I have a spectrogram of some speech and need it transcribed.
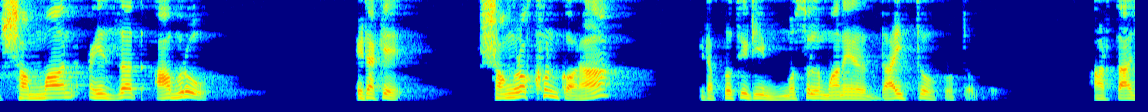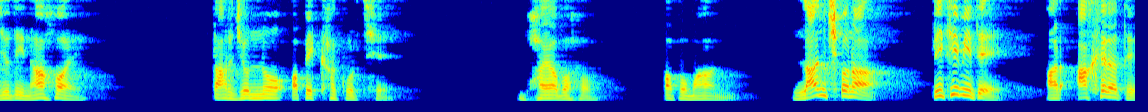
সম্মান, ইজ্জত, আবরু এটাকে সংরক্ষণ করা, এটা প্রতিটি মুসলমানের দায়িত্ব কর্তব্য। আর তা যদি না হয়, তার জন্য অপেক্ষা করছে ভয়াবহ অপমান, লাঞ্ছনা পৃথিবীতে আর আখেরাতে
